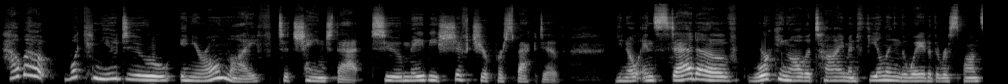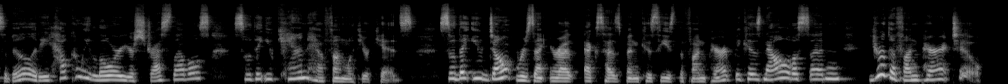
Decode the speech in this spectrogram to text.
how about what can you do in your own life to change that, to maybe shift your perspective? You know, instead of working all the time and feeling the weight of the responsibility, how can we lower your stress levels so that you can have fun with your kids? So that you don't resent your ex husband because he's the fun parent, because now all of a sudden you're the fun parent too.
